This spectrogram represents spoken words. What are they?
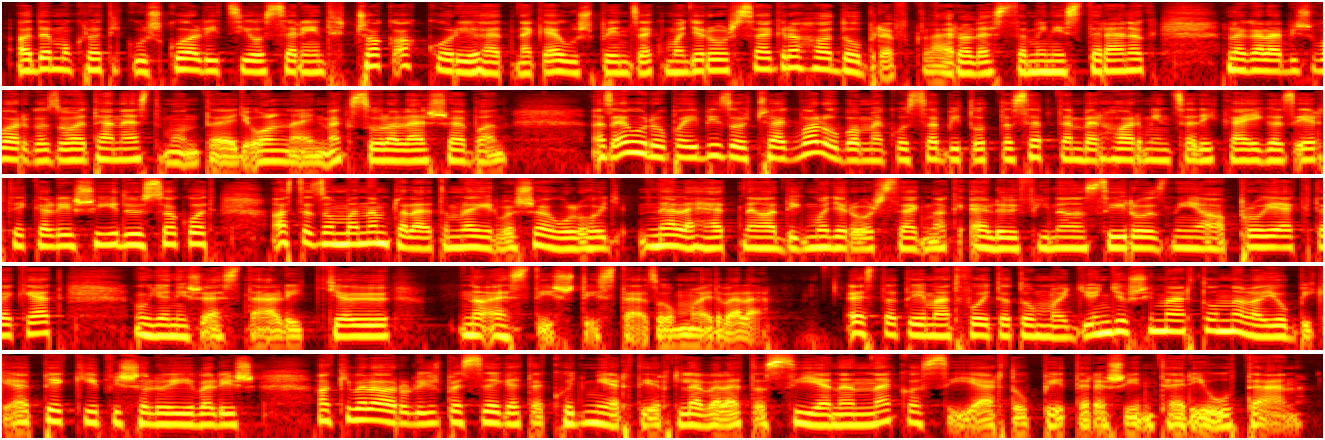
A demokratikus koalíció szerint csak akkor jöhetnek EU-s pénzek Magyarországra, ha Dobrev Klára lesz a miniszterelnök, legalábbis Varga Zoltán ezt mondta egy online megszólalásában. Az Európai Bizottság valóban meghosszabbította szeptember 30-áig az értékelési időszakot, azt azonban nem találtam leírva sehol, hogy ne lehetne addig Magyarországnak előfinanszírozni a projekteket, ugyanis ezt állítja ő. Na ezt is tisztázom majd vele. Ezt a témát folytatom majd Gyöngyösi Mártonnal, a Jobbik EP képviselőjével is, akivel arról is beszélgetek, hogy miért írt levelet a CNN-nek a Szijjártó Péteres interjú után.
